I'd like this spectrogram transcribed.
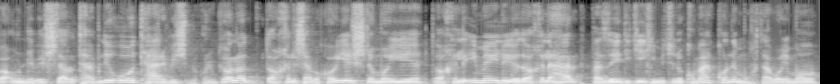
و اون نوشته رو تبلیغ و ترویج می‌کنیم که حالا داخل شبکه های اجتماعی داخل ایمیل یا داخل هر فضای دیگه که می‌تونه کمک کنه محتوای ما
